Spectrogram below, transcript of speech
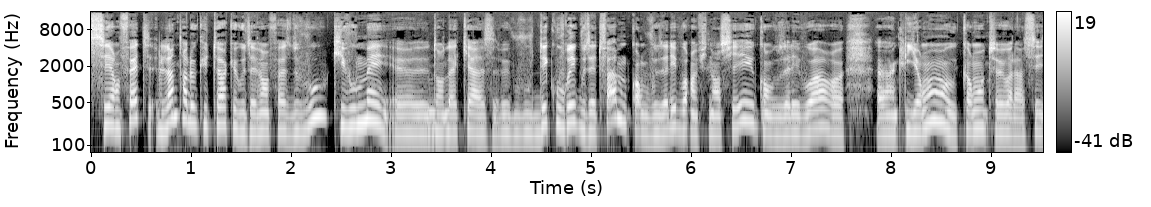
C'est en fait l'interlocuteur que vous avez en face de vous qui vous met euh, dans la case. Vous découvrez que vous êtes femme quand vous allez voir un financier, quand vous allez voir euh, un client. Quand euh, voilà, c'est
